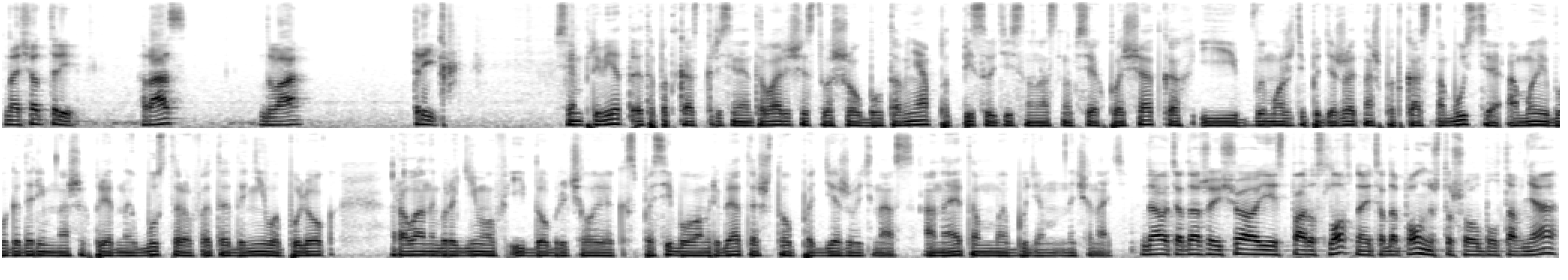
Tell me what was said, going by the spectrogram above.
На счет три. Раз, два, три. Всем привет, это подкаст «Крысиное товарищество», шоу «Болтовня». Подписывайтесь на нас на всех площадках, и вы можете поддержать наш подкаст на Бусте, а мы благодарим наших преданных бустеров. Это Данила Пулек, Ролан Ибрагимов и Добрый Человек. Спасибо вам, ребята, что поддерживаете нас. А на этом мы будем начинать. Да, у тебя даже еще есть пару слов, но я тебя дополню, что шоу «Болтовня».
